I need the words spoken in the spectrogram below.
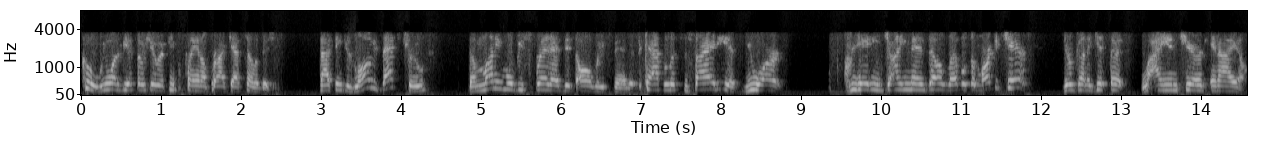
Cool. We want to be associated with people playing on broadcast television. And I think as long as that's true, the money will be spread as it's always been. It's a capitalist society. If you are creating Johnny Manziel levels of market share, you're going to get the lion share NIL.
